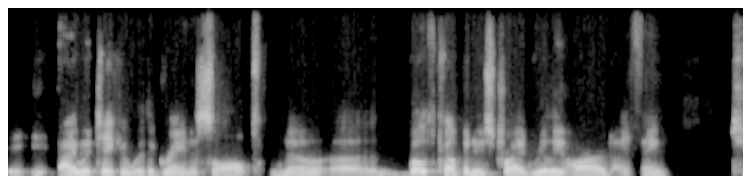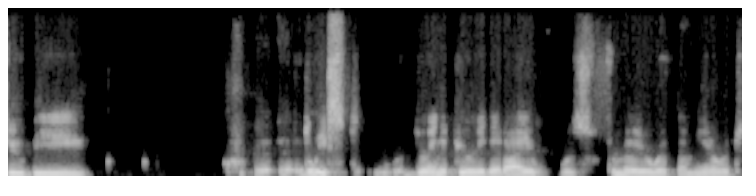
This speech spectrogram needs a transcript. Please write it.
it, I would take it with a grain of salt. You know, uh, both companies tried really hard, I think, to be at least during the period that I was familiar with them. You know, which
